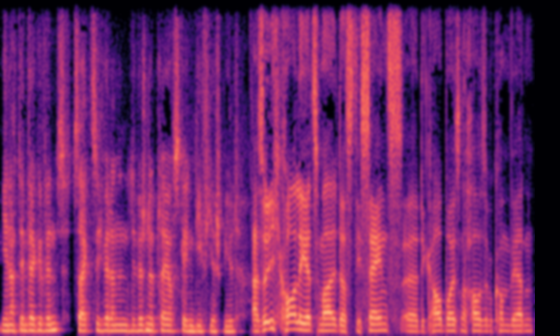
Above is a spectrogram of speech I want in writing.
je nachdem wer gewinnt, zeigt sich, wer dann in den Divisional Playoffs gegen die vier spielt. Also ich calle jetzt mal, dass die Saints äh, die Cowboys nach Hause bekommen werden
